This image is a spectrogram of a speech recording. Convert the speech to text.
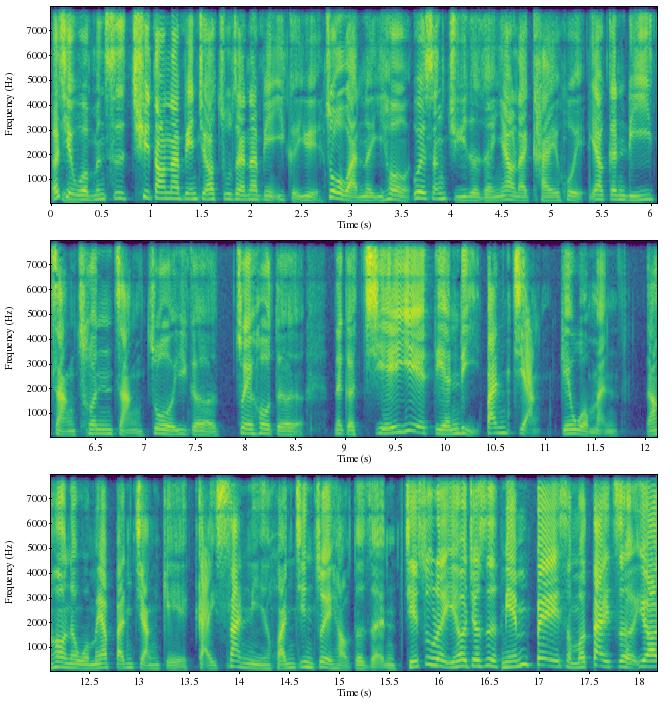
而且我们是去到那边就要住在那边一个月，做完了以后，卫生局的人要来开会，要跟里长、村长做一个最后的那个结业典礼，颁奖给我们。然后呢，我们要颁奖给改善你环境最好的人。结束了以后，就是棉被什么带着，又要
